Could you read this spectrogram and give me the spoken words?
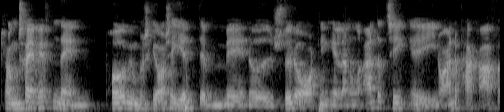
kl. 3 om eftermiddagen prøver vi måske også at hjælpe dem med noget støtteordning eller nogle andre ting øh, i nogle andre paragrafer,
